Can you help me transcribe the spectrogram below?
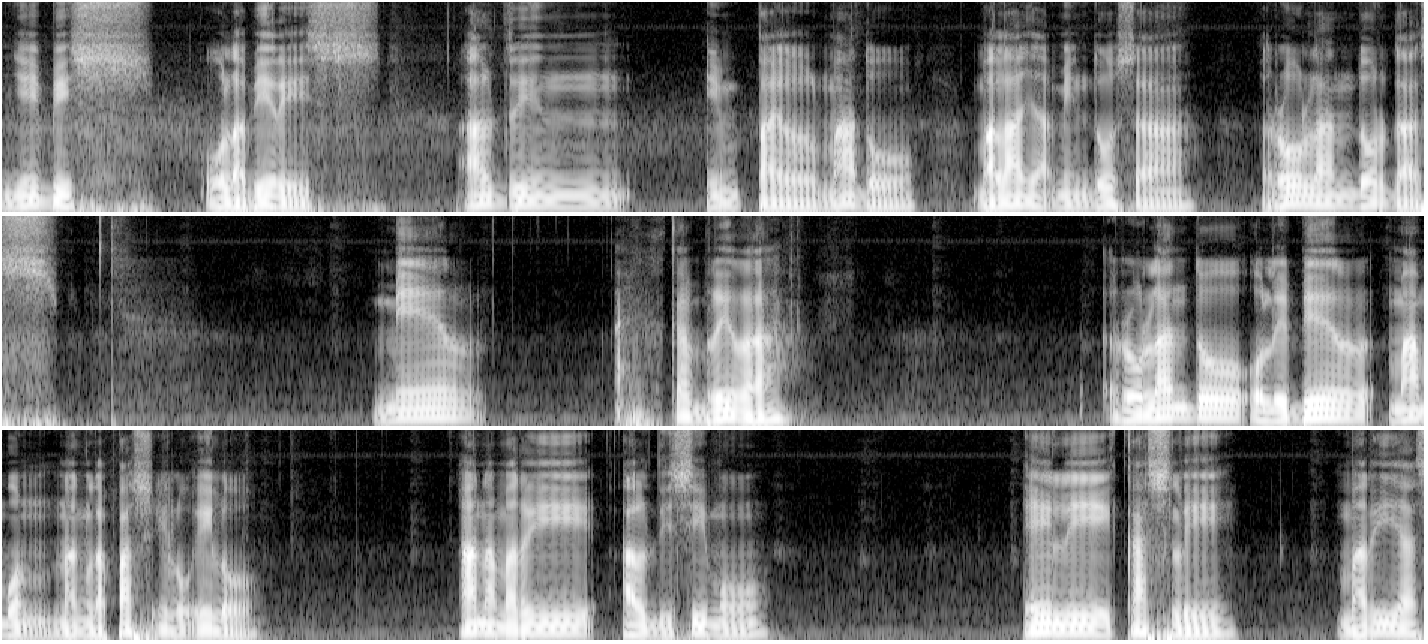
Nieves Olaveris, Aldrin Impalmado, Malaya Mendoza, Roland Dordas, Mer Cabrera, Rolando Oliver Mamon ng Lapas Iloilo, Ana Marie Aldisimo, Eli Casli, Marias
